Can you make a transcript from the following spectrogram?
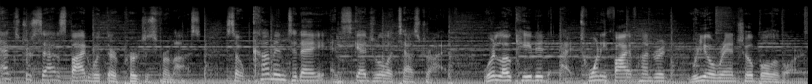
extra satisfied with their purchase from us. So come in today and schedule a test drive. We're located at 2500 Rio Rancho Boulevard.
